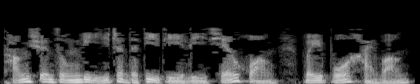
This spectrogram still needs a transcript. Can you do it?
唐玄宗李仪镇的弟弟李乾晃为渤海王。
